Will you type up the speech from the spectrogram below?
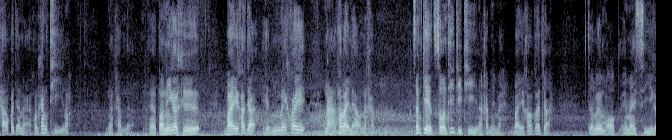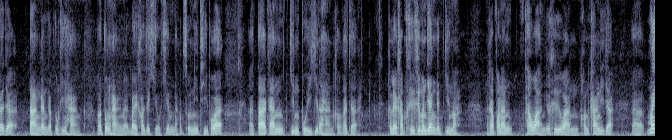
ข้าวเขาจะหนาค่อนข้างถี่เนาะนะครับเนี่ยแต่ตอนนี้ก็คือ ใบเขาจะเห็นไม่ค่อยหนาเท่าไหร่แล้วนะครับ สังเกตโซนที่ทีๆนะครับเห็นไหมใบเขาก็จะจะเริ่มออกเห็นไหมสีก็จะต่างกันกับตรงที่ห่าง เพราะตรงห่างเห็นไหมใบเขาจะเขียวเข้มนะครับโซนนี้ถี่เพราะว่าอัตราการกินปุ๋ยกินอาหารเขาก็จะเขาเรียกครับคือคือมันแย่งกันกินเนาะนะครับเพราะนั้นถ้าหวานก็คือหวานค่อนข้างที่จะไม่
